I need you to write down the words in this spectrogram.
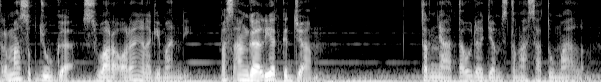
Termasuk juga suara orang yang lagi mandi. Pas Angga lihat ke jam, ternyata udah jam setengah satu malam.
